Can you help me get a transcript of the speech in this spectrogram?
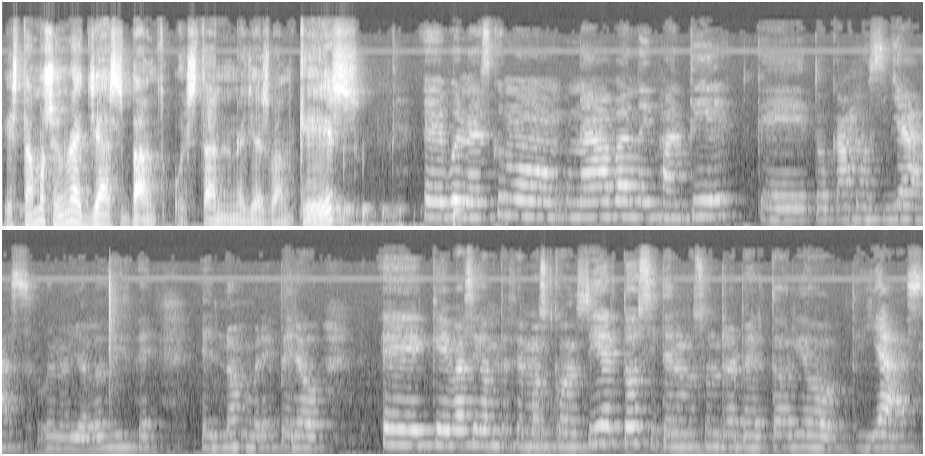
Estamos en una jazz band, o están en una jazz band, que es... Eh, bueno, es como una banda infantil que tocamos jazz, bueno, ya lo dice el nombre, pero eh, que básicamente hacemos conciertos y tenemos un repertorio de jazz.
